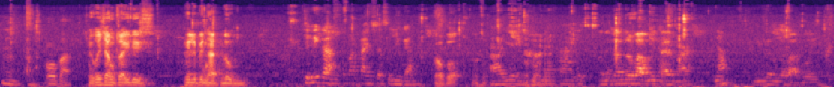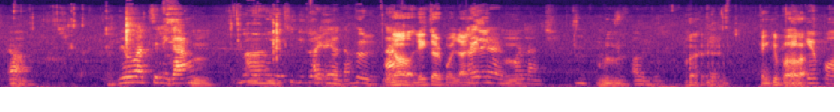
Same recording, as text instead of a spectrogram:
Hmm. Over. Yung isang try this, Philippine hotdog. Sinigang. Kumakain sa sinigang. Opo. Ah, yun. Kumakain. Sinigang na baboy tayo, Mar. No? Sinigang na baboy. Oo. You want sinigang? Hmm. Um, Ay, ayaw daw. Full. Ah? No, later for lunch. Later, Mm. for lunch. Hmm. Oh, yun. Thank you po. Thank you po.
